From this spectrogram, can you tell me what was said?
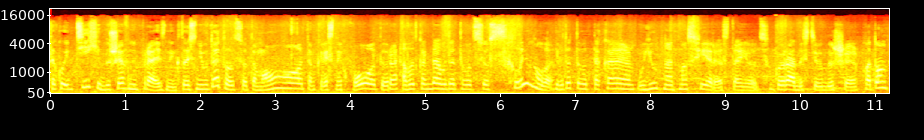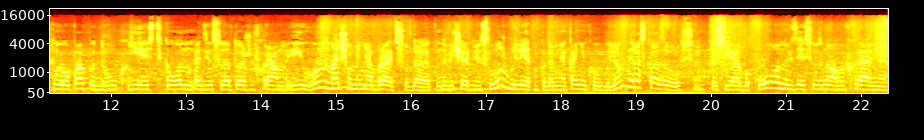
такой тихий, душевный праздник. То есть не вот это вот все там, о, там крестный ход, ура. А вот когда вот это вот все схлынуло, и вот это вот такая уютная атмосфера остается, такой радости в душе. Потом моего папы друг есть, он ходил сюда тоже в храм, и он начал меня брать сюда на вечерние службы летом, когда у меня каникулы были, он мне рассказывал все. То есть я об иконах здесь узнала в храме,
